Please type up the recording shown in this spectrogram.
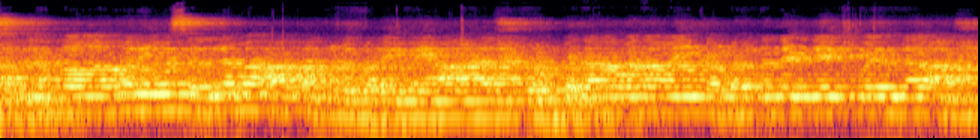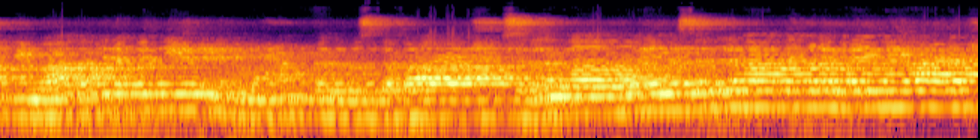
സല്ലല്ലാഹു അലൈഹി വസല്ലമ തങ്ങൾ പറയുകയാണ് ഒൻപതാമതായി കബറിൽ നിന്ന് എഴുന്നേറ്റ് വരുന്ന വിവാഹത്തിനെ പറ്റിയാണ് മുസ്തഫ സല്ലല്ലാഹു അലൈഹി വസല്ലമ തങ്ങൾ പറയുകയാണ്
